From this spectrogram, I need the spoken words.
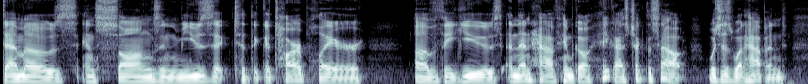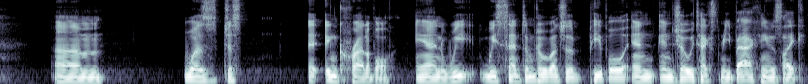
demos and songs and music to the guitar player of the used and then have him go, hey guys, check this out, which is what happened, um, was just incredible. And we we sent them to a bunch of people and and Joey texted me back and he was like,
